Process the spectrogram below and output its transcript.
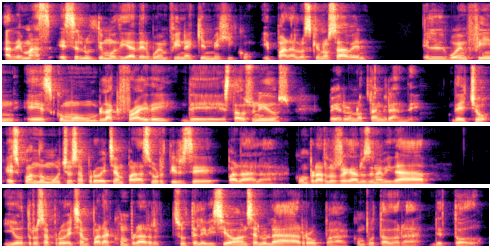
Además, es el último día del Buen Fin aquí en México. Y para los que no saben, el Buen Fin es como un Black Friday de Estados Unidos, pero no tan grande. De hecho, es cuando muchos aprovechan para surtirse, para comprar los regalos de Navidad y otros aprovechan para comprar su televisión, celular, ropa, computadora, de todo.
